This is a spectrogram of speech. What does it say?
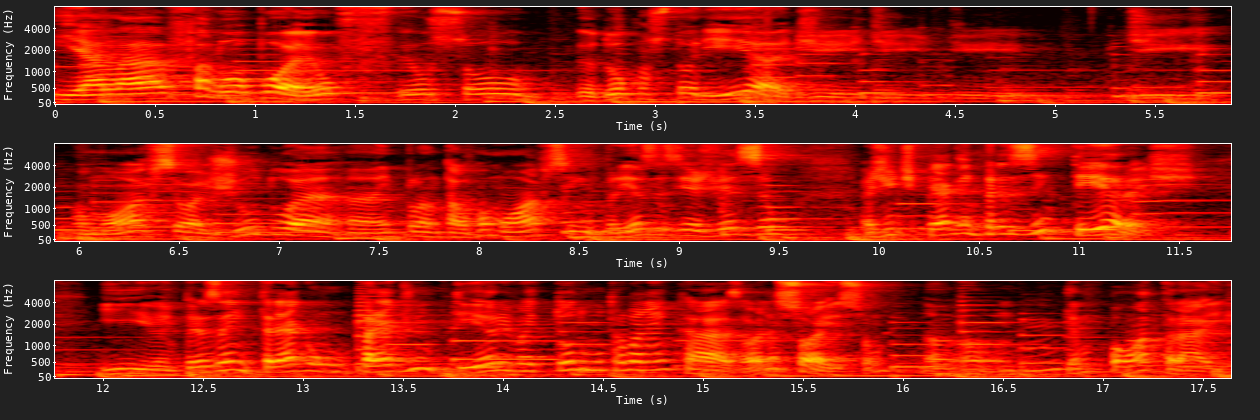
e ela falou, pô, eu, eu sou. eu dou consultoria de, de, de, de home office, eu ajudo a, a implantar o home office em empresas e às vezes eu, a gente pega empresas inteiras. E a empresa entrega um prédio inteiro e vai todo mundo trabalhar em casa. Olha só, isso há um, um tempão atrás.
